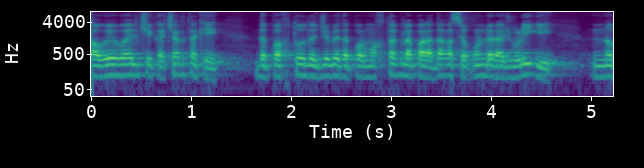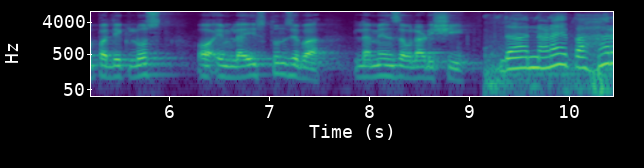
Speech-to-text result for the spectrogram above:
او وې ویل چې که چرته کې د پښتو د ژبې د پرمختګ لپاره دغسې غونډې را جوړیږي نو په لیک لوست او املایي ستونزې به له مینځه ولاړې شي. د نړۍ په هر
